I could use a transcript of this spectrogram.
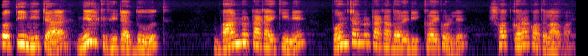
প্রতি লিটার মিল্ক ভিটার দুধ বান্ন টাকায় কিনে পঞ্চান্ন টাকা দরে বিক্রয় করলে শতকরা কত লাভ হয়?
